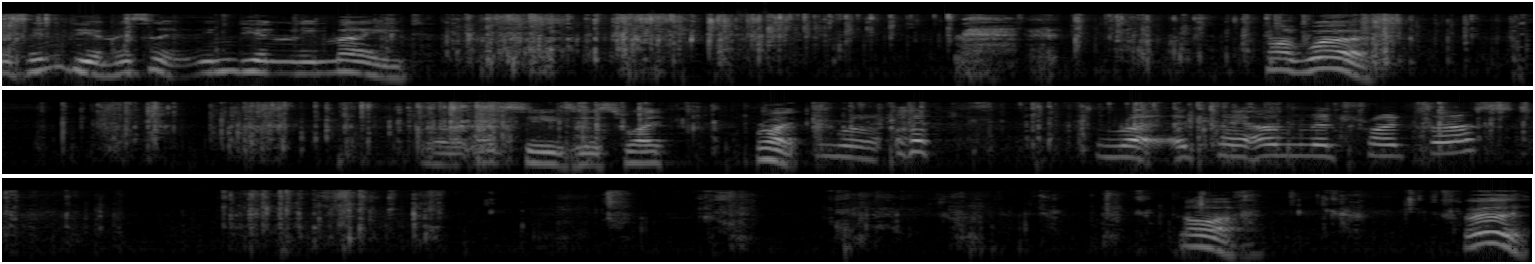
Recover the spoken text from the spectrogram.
It's Indian, isn't it? Indianly made. My word. Right, that's the easiest way. Right, Right. right, okay, I'm going to try first. Oh. Ugh.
